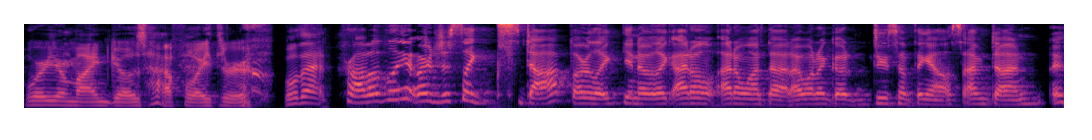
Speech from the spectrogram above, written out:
where your mind goes halfway through. Well, that Probably, or just like stop, or like you know, like I don't, I don't want that. I want to go do something else. I'm done. I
